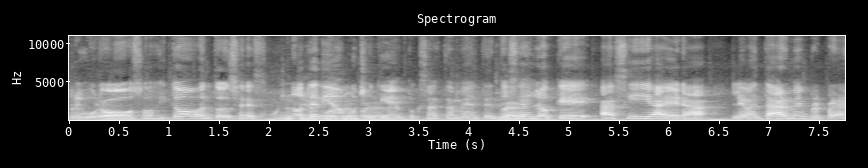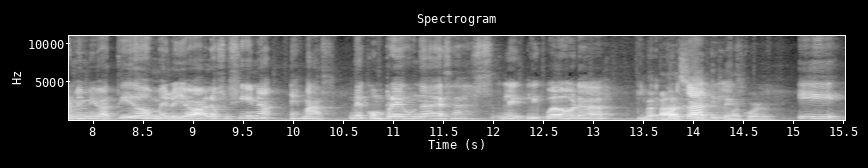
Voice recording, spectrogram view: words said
rigurosos y todo, entonces Mucho no tenía mucho tiempo, exactamente. Entonces Claro. lo que hacía era levantarme, prepararme mi batido, me lo llevaba a la oficina. Es más, me compré una de esas li- licuadoras La- ah, sí, portátiles no me acuerdo. y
